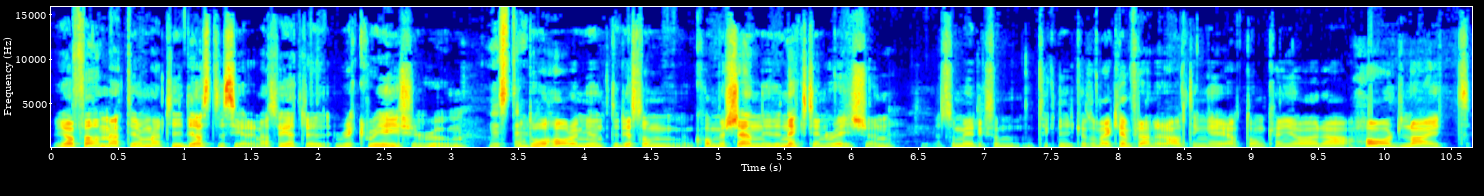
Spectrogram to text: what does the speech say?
Jag har för mig att i de här tidigaste serierna så heter det Recreation Room. just det. Och då har de ju inte det som kommer sen i The Next Generation, som är liksom tekniken som verkligen förändrar allting, är ju att de kan göra hard light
